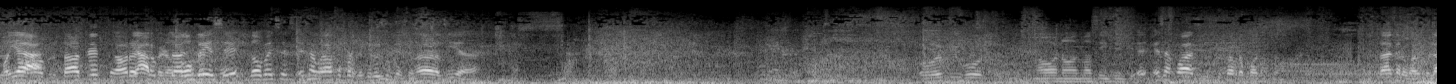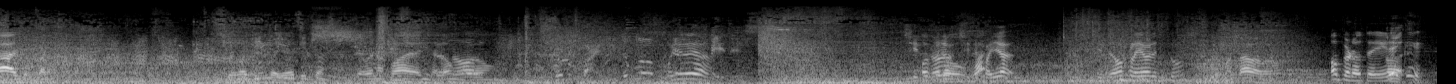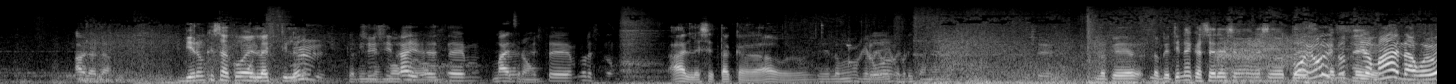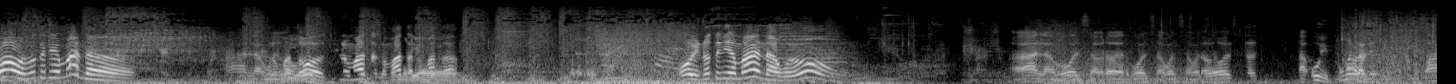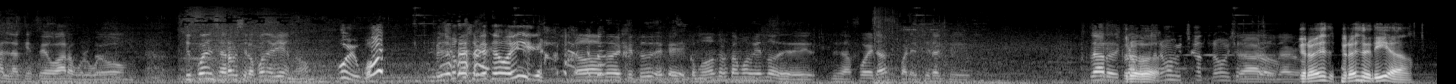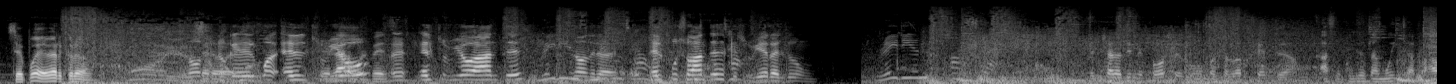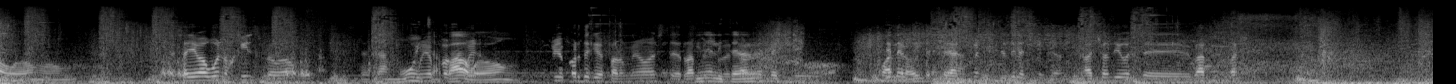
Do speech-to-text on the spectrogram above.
Oye, No, pero estaba atento, ahora ya, pero dos atento. veces, dos veces esa huevada fue porque tú lo hice intencional ahora sí, ¿ah? Oh, es mi voz. No, no, no, sí, sí, sí. E- Esa jugada sí, sí fue a propósito. Estaba que lo calculaba el super. Llegó Tito, llegó Tito. Qué buena jugada de Chalón, No. weón. Oye, vea. Si Oh, no pero, si what? falla, si no fallaba el stun, lo mataba, weón. Oh, pero te diré Ah. que... Habla, habla. ¿Vieron que sacó el Life lindo Sí, sí, weón. este. Maelstrom. Este, Maelstrom. Ah, el ese está cagado, weón. Sí, es lo mismo que le dije ahorita, ¿no? Sí. Lo que, lo que tiene que hacer ese ese otro ¡Uy, es uy! No tenía mana, huevón, no tenía mana. Ah, la Lo mató, lo mata, lo mata, lo mata. ¡Uy, no tenía mana, huevón! Ah, la bolsa, brother, bolsa, bolsa, bolsa. La bolsa. Ah, uy, pongo árboles. La qué feo árbol, huevón. Sí pueden cerrar si lo pone bien, ¿no? ¡Uy, what! Pensó que se había quedado ahí. No, no, es que tú, es que como nosotros estamos viendo de- desde afuera, pareciera que... Claro, Pero- claro, tenemos visión, tenemos visión. Claro, claro. Pero es, pero es de día. Se puede ver, creo. No, Pero- sino que él, él subió, árbol, pues. él, él subió antes, no, mira, él puso antes de que subiera el Doom. El Chara tiene force como para salvar gente, ¿ah? Ah, su está muy chapado, huevón. huevón. Esa lleva buenos kills, pero weón. Está muy Muy chapado, muy- huevón. muy aparte que farmeó este rápido. Tiene literalmente Tiene, ítems. este, tiene chucha. A Chon digo este, Bar, Bash.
